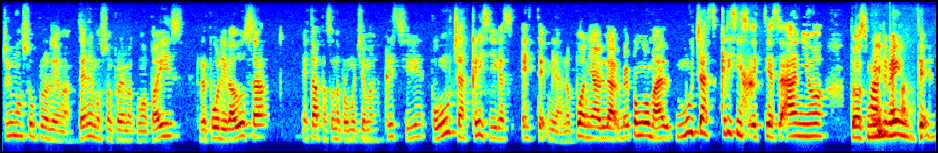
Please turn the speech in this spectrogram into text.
tuvimos un problema. Tenemos un problema como país. República USA está pasando por muchas más crisis. Por muchas crisis. Este, mira, no puedo ni hablar, me pongo mal. Muchas crisis este año 2020.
